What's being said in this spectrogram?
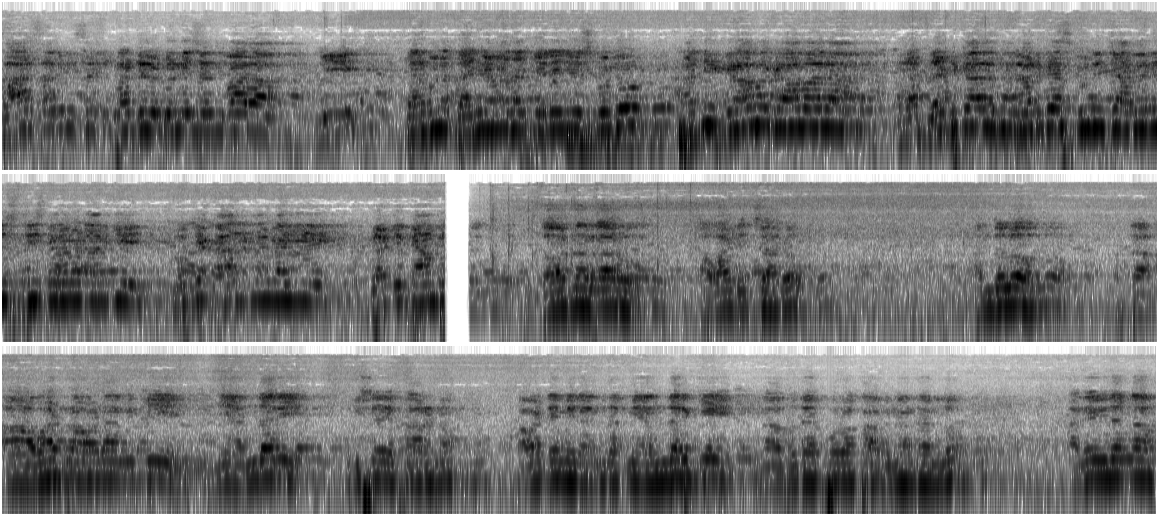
సార్ సర్వీసెస్ బ్లడ్ డొనేషన్ ద్వారా ఈ తరఫున ధన్యవాదాలు తెలియజేసుకుంటూ ప్రతి గ్రామ గ్రామాల బ్లడ్ కా- బ్లడ్ గ్యాస్ గురించి అవేర్నెస్ తీసుకురావడానికి ముఖ్య కారణంగా ఈ బ్లడ్ క్యాంప్ గవర్నర్ గారు అవార్డు ఇచ్చారు. అందులో ఆ అవార్డు రావడానికి మీ అందరి కృషి కారణం. కాబట్టి మీరందరు మీ అందరికీ నా హృదయపూర్వక అభినందనలు. అదేవిధంగా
